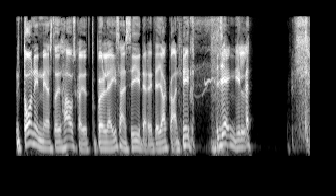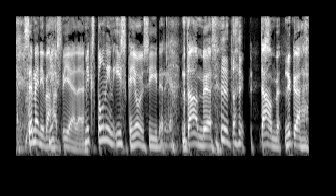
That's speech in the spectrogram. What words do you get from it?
Niin Tonin mielestä oli hauska juttu pölliä isän siiderit ja jakaa niitä jengille. Se meni vähän Miks- pieleen. Miksi Tonin iske joi siideriä? No tää on myös, tää on my, nykyään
